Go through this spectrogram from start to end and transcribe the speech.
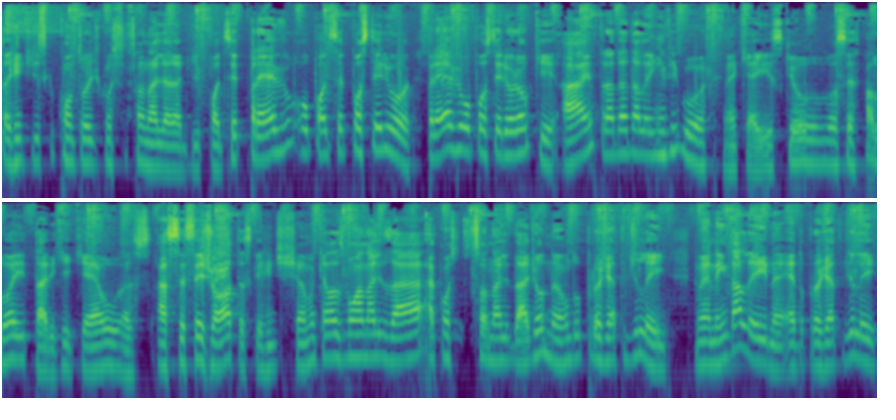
a gente diz que o controle de constitucionalidade pode ser prévio ou pode ser posterior. Prévio ou posterior ao quê? À entrada da lei em vigor, né? Que é isso que o- você falou aí, Tarek, que é o, as, as CCJs que a gente chama, que elas vão analisar a constitucionalidade ou não do projeto de lei. Não é nem da lei, né? É do projeto de lei.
